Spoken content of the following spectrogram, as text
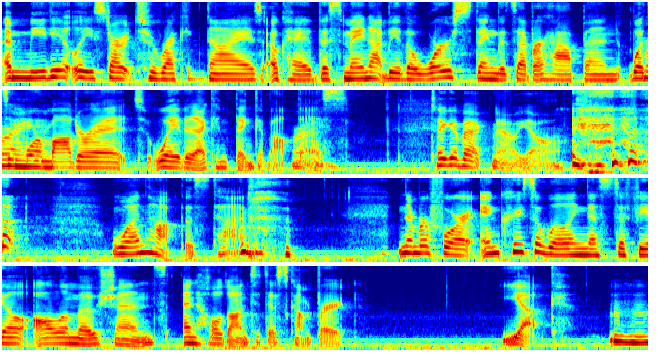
immediately start to recognize okay, this may not be the worst thing that's ever happened. What's a more moderate way that I can think about Right. this? Take it back now, y'all. One hop this time. Number four, increase a willingness to feel all emotions and hold on to discomfort. Yuck. Mm-hmm.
